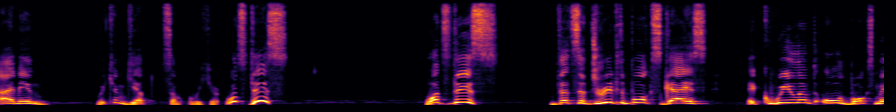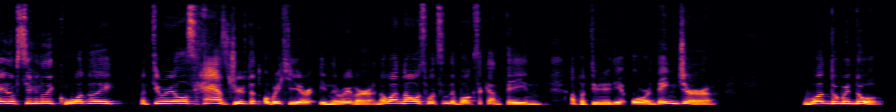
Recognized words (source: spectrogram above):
I mean, we can get some over here. What's this? What's this? That's a drift box, guys! Equivalent old box made of seemingly quality materials has drifted over here in the river. No one knows what's in the box, a contain opportunity or danger. what do we do?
